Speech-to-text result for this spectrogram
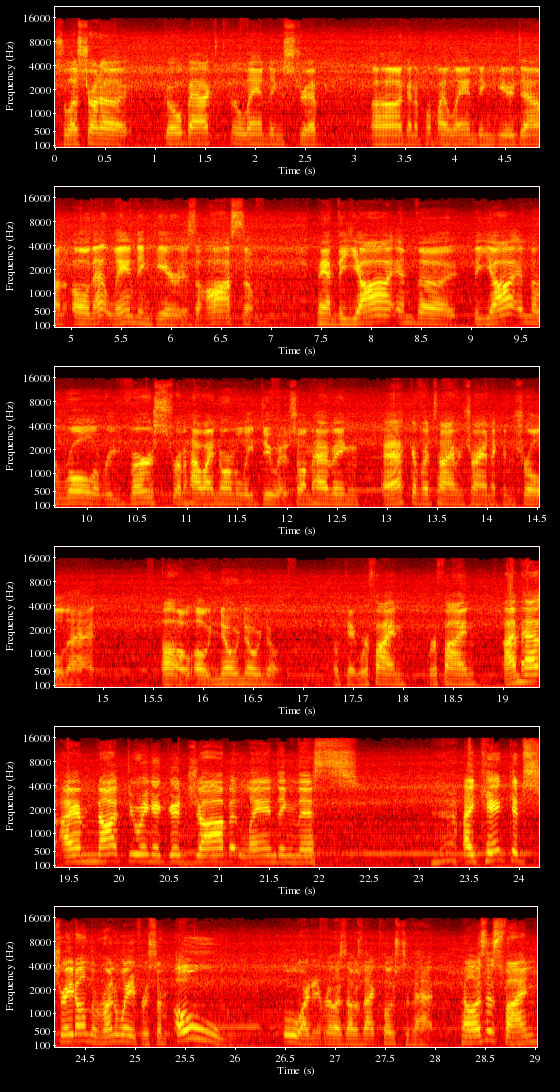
So let's try to go back to the landing strip. Uh, gonna put my landing gear down. Oh, that landing gear is awesome. Man, the yaw and the the yaw and the roll are reversed from how I normally do it, so I'm having a heck of a time trying to control that. Uh oh, oh no, no, no. Okay, we're fine. We're fine. I'm I am not doing a good job at landing this. I can't get straight on the runway for some. Oh, oh! I didn't realize I was that close to that. No, this is fine.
